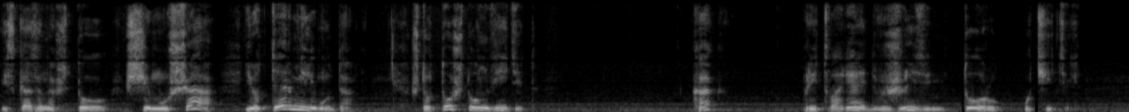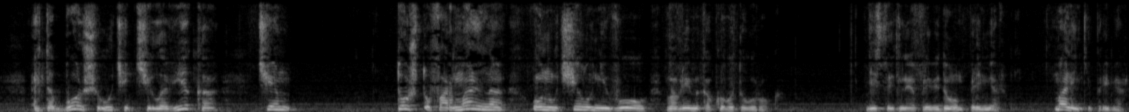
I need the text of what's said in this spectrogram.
и сказано, что Шимуша йотер милимуда, что то, что он видит, как притворяет в жизнь Тору учитель, это больше учит человека, чем то, что формально он учил у него во время какого-то урока. Действительно, я приведу вам пример. Маленький пример.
